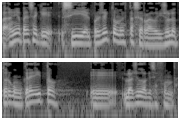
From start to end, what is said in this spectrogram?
A mí me parece que si el proyecto no está cerrado y yo le otorgo un crédito, eh, lo ayudo a que se funda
